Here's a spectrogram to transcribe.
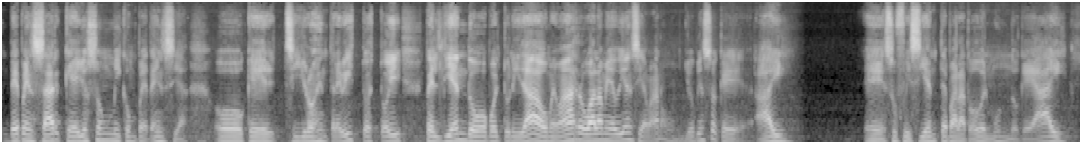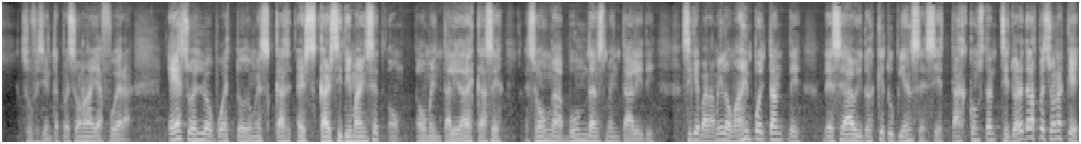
de pensar que ellos son mi competencia o que si yo los entrevisto estoy perdiendo oportunidad o me van a robar a mi audiencia. Bueno, yo pienso que hay eh, suficiente para todo el mundo, que hay suficientes personas allá afuera. Eso es lo opuesto de un scarcity mindset o, mentalidad de escasez. Eso es un abundance mentality. Así que para mí lo más importante de ese hábito es que tú pienses, si estás constante, si tú eres de las personas que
